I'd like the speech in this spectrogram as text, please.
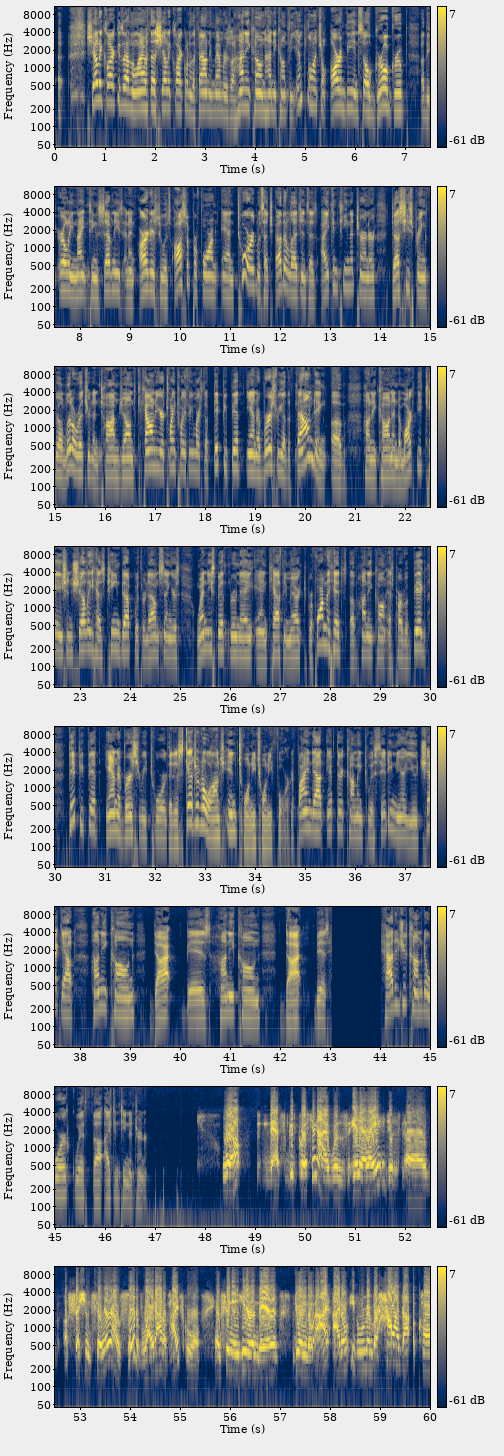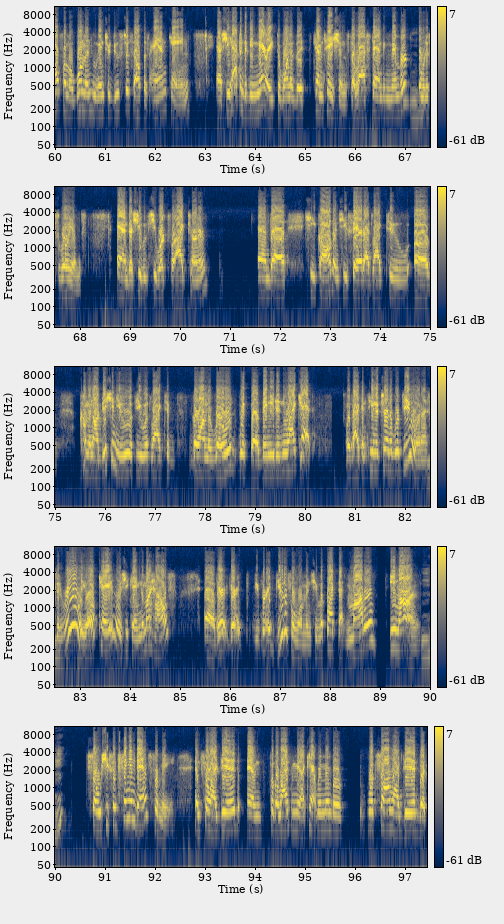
Shelly Clark is on the line with us. Shelly Clark, one of the founding members of Honey Cone. Honeycomb, the influential R&B and soul girl group of the early 1970s, and an artist who has also performed and toured with such other legends as Ike and Tina Turner, Dusty Springfield, Little Richard, and Tom Jones. Calendar year 2023 marks the 55th anniversary of the founding of Honey Cone, and to mark the occasion, Shelly has teamed up with renowned singers Wendy Smith Brune and Kathy Merrick to perform the hits of Honey Cone as part of a big 55th anniversary tour that is scheduled to launch in 2024. To find out if they're coming to a city near you, check out honeycone.biz, honeycone.biz. How did you come to work with uh, Ike and Tina Turner? Well, that's a good question. I was in LA, just uh, a session singer. I was sort of right out of high school and singing here and there and doing the. I I don't even remember how I got a call from a woman who introduced herself as Ann Kane, and she happened to be married to one of the Temptations, the last standing member, mm-hmm. Otis Williams, and uh, she was she worked for Ike Turner, and uh, she called and she said, "I'd like to." Uh, come and audition you if you would like to go on the road with uh, They Need a New Ikette with Ike and Tina Turner Revue. And I said, really? Okay. So she came to my house. Uh, very, very, very beautiful woman. She looked like that model, Iman. Mm-hmm. So she said, sing and dance for me. And so I did. And for the life of me, I can't remember what song I did, but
